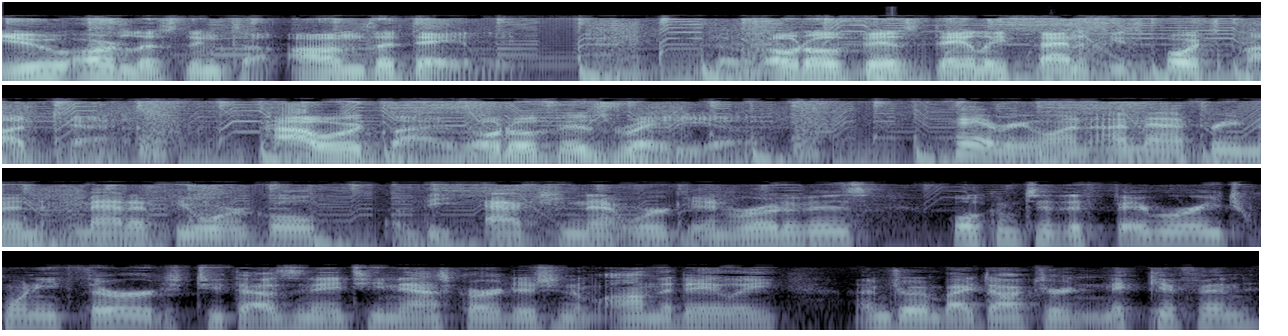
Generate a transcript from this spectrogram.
You are listening to On the Daily, the RotoViz Daily Fantasy Sports Podcast, powered by RotoViz Radio. Hey everyone, I'm Matt Freedman, Matt at the Oracle of the Action Network and RotoViz. Welcome to the February 23rd, 2018 NASCAR edition of On the Daily. I'm joined by Dr. Nick Giffen,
